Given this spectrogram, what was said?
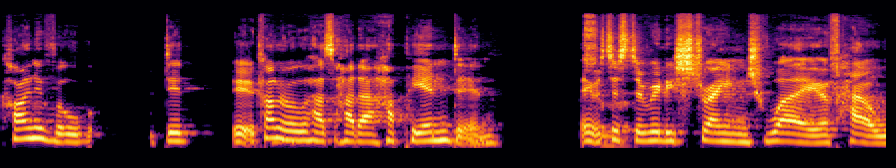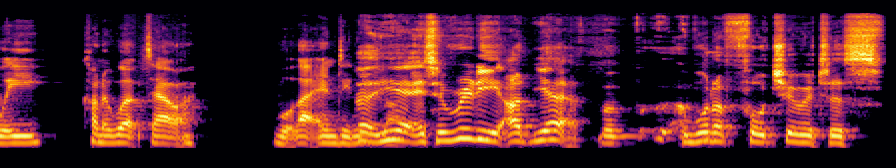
kind of all did, it kind of all has had a happy ending. It was just a really strange way of how we kind of worked out what that ending uh, Yeah, it's a really, uh, yeah, what a fortuitous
